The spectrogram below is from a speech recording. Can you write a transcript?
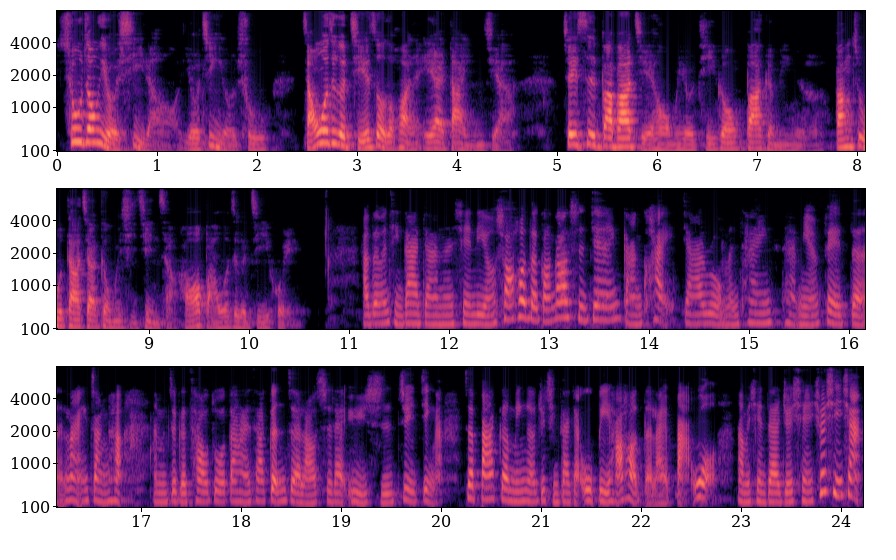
初中有戏的哦，有进有出，掌握这个节奏的话，AI 大赢家。这次八八节哈，我们有提供八个名额，帮助大家跟我们一起进场，好好把握这个机会。好的，我们请大家呢先利用稍后的广告时间，赶快加入我们蔡因斯坦免费的 LINE 账号。那么这个操作当然是要跟着老师来与时俱进啦。这八个名额就请大家务必好好的来把握。那么现在就先休息一下，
